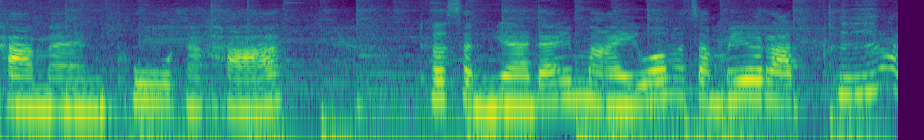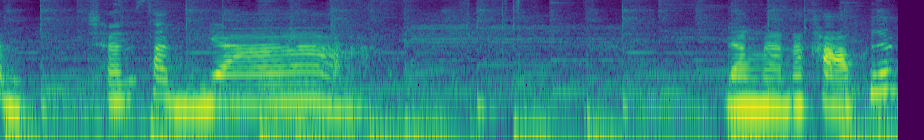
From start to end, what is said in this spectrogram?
คาร์แมนพูดนะคะ เธอสัญญาได้ไหมว่ามันจะไม่รัดเพื่อน ฉันสัญญา ดังนั้นนะคะเพื่อน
